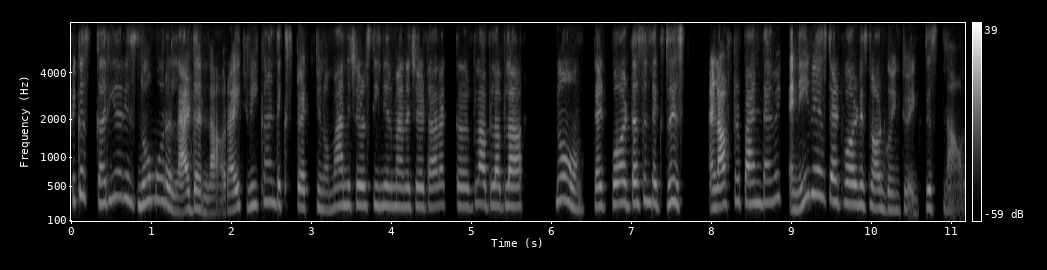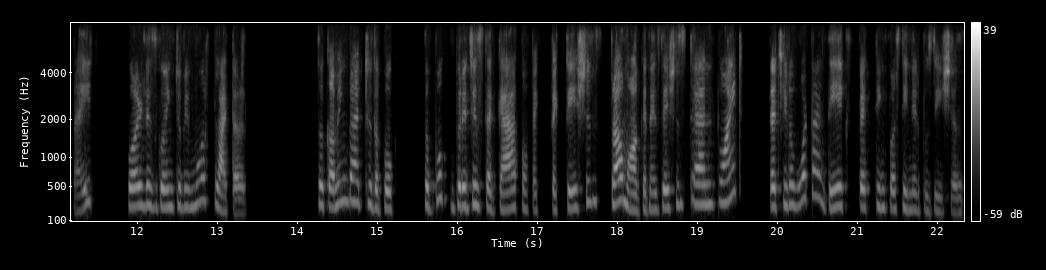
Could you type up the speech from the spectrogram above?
Because career is no more a ladder now right? We can't expect you know manager senior manager director blah blah blah. No that word doesn't exist. And after pandemic anyways that word is not going to exist now right? World is going to be more flatter. So coming back to the book the book bridges the gap of expectations from organization standpoint that you know what are they expecting for senior positions?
